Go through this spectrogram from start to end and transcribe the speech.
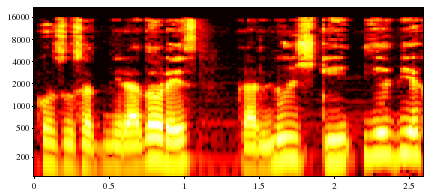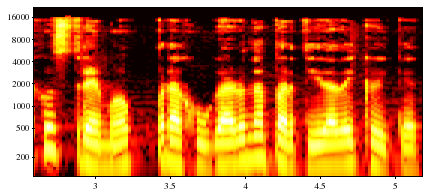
con sus admiradores, Karlunsky y el viejo Stremov para jugar una partida de cricket.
